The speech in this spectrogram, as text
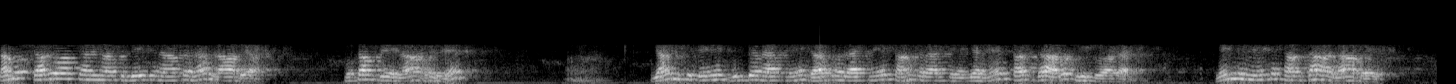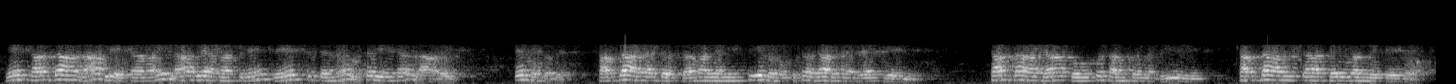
නමුත් සරුවක් යනවාට දේශනා කරන ලාභයක්. මොකක්ද ඒ ලාභය? යම් කෙනෙක් බුද්ධ රත්නයේ, ධර්ම රත්නයේ, සංඝ රත්නයේ ගැන ශ්‍රද්ධාව පිළිතුවා ගන්න. මෙන්න මේක ශ්‍රද්ධා ලාභය. මේ ශ්‍රද්ධා ලාභය තමයි ලාභයන් අතරින් ශ්‍රේෂ්ඨතම උත්තරීතර ලාභය. ඒ මොකද? ශ්‍රද්ධාවට සමායනි සියලුම කුසල ධර්ම රැස්වෙන්නේ. ශ්‍රද්ධා ජාතෝ උපසංසමදී ශ්‍රද්ධා නිසා දෙවියන් වෙතේනවා.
